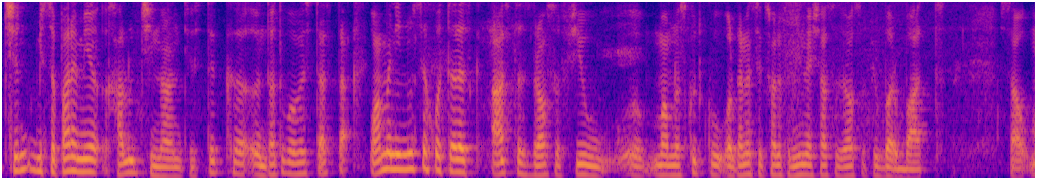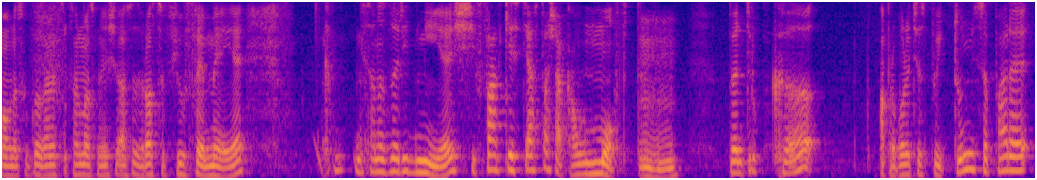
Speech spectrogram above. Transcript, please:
ce mi se pare mie halucinant este că în toată povestea asta oamenii nu se hotărăsc astăzi vreau să fiu, uh, m-am născut cu organe sexuale feminine și astăzi vreau să fiu bărbat sau m-am născut cu organe sexuale masculine și astăzi vreau să fiu femeie. Că mi s-a năzărit mie și fac chestia asta așa, ca un moft. Mhm. Pentru că, apropo de ce spui tu, mi se pare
